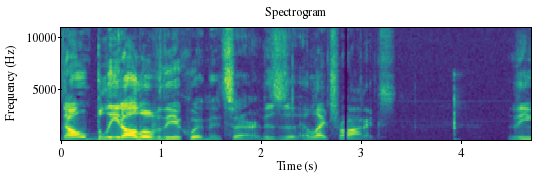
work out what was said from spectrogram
Don't bleed all over the equipment, sir. This is electronics. The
